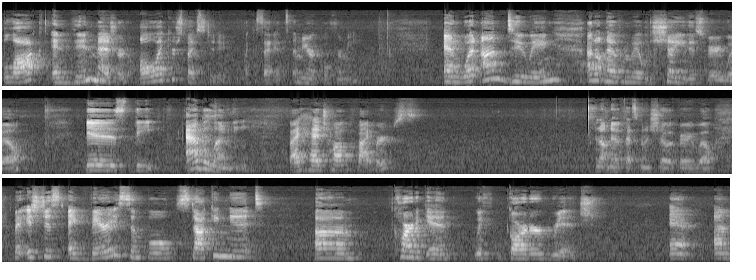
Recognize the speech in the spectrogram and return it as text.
blocked, and then measured, all like you're supposed to do. Like I said, it's a miracle for me. And what I'm doing, I don't know if I'm going to be able to show you this very well, is the abalone by Hedgehog Fibers. I don't know if that's going to show it very well, but it's just a very simple stocking knit um, cardigan with garter ridge. And I'm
